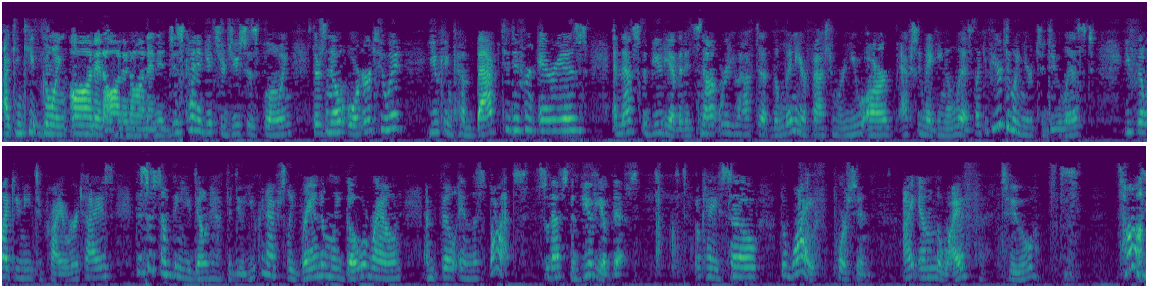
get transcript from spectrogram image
I can keep going on and on and on, and it just kind of gets your juices flowing. There's no order to it. You can come back to different areas, and that's the beauty of it. It's not where you have to, the linear fashion where you are actually making a list. Like if you're doing your to-do list, you feel like you need to prioritize, this is something you don't have to do. You can actually randomly go around and fill in the spots. So that's the beauty of this. Okay, so the wife portion. I am the wife to Tom.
